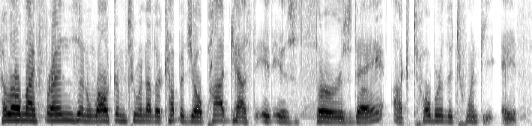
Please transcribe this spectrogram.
Hello, my friends, and welcome to another Cup of Joe podcast. It is Thursday, October the 28th.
